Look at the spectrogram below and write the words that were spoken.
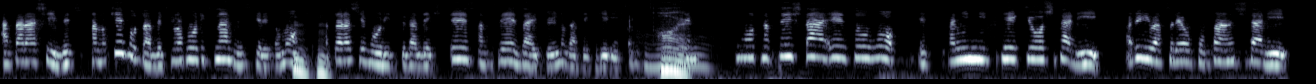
新しい別、あの、刑法とは別の法律なんですけれども、うんうん、新しい法律ができて、撮影罪というのができると。はい。その撮影した映像を、え他人に提供したり、あるいはそれを保管したり、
